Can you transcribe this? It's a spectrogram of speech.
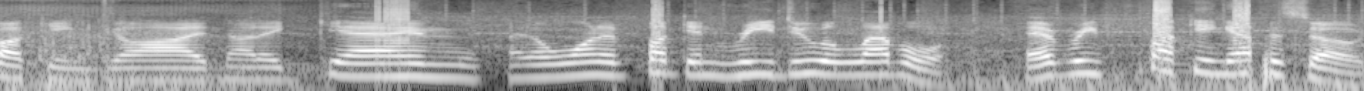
Fucking god, not again. I don't want to fucking redo a level every fucking episode.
